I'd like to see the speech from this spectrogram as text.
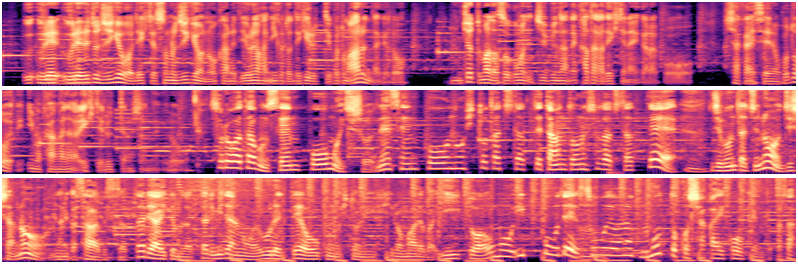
う売れ売れると事業ができて、その事業のお金で世の中にいいことができるっていうこともあるんだけど、ちょっとまだそこまで自分なんで型ができてないから、こう、社会性のことを今考えながら生きてるって話なんだけど。それは多分先方も一緒よね。先方の人たちだって、担当の人たちだって、自分たちの自社の何かサービスだったり、アイテムだったりみたいなものが売れて多くの人に広まればいいとは思う一方で、そうではなくもっとこう社会貢献とかさ、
